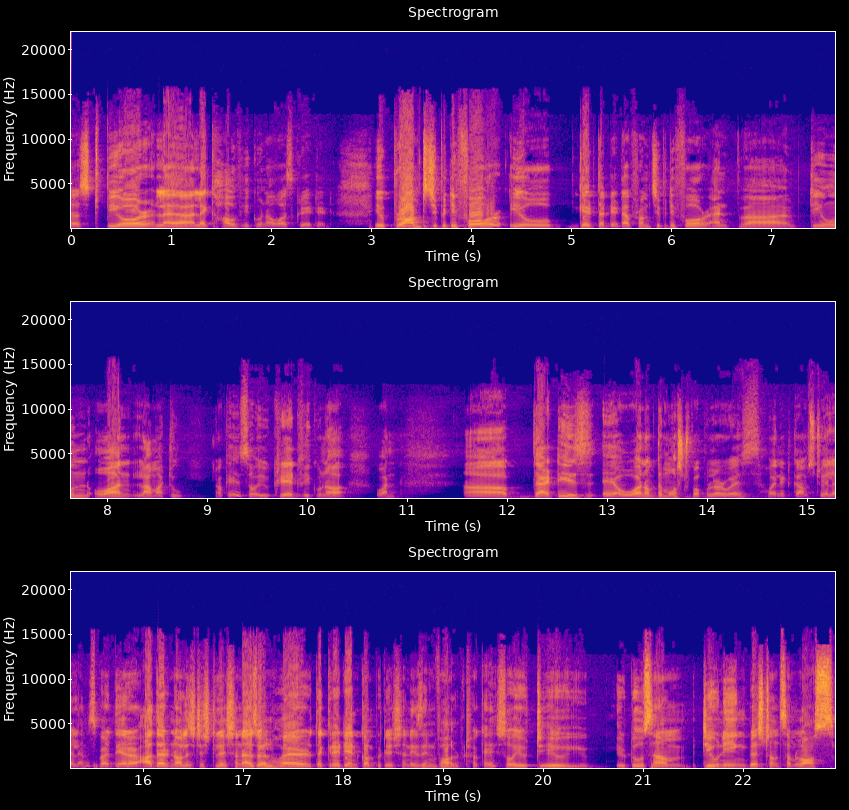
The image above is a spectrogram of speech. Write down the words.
just pure like how Vicuna was created. You prompt GPT-4, you get the data from GPT-4 and uh, tune one Llama 2. Okay, so you create Vicuna 1. Uh, that is uh, one of the most popular ways when it comes to LLMs, but there are other knowledge distillation as well where the gradient computation is involved. Okay, so you, you, you do some tuning based on some loss.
